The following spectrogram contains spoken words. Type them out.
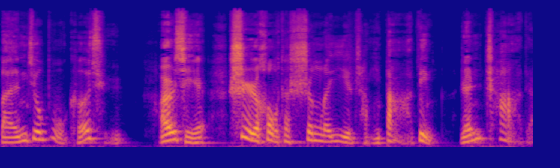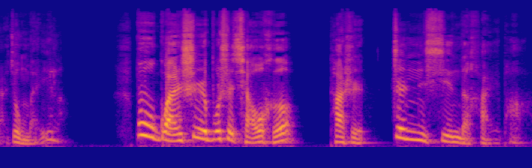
本就不可取，而且事后他生了一场大病，人差点就没了。不管是不是巧合，他是真心的害怕。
